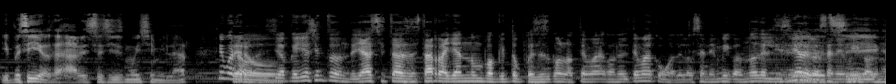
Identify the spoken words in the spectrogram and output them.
y pues sí, o sea, a veces sí es muy similar. Sí, bueno, Pero- lo que yo siento donde ya sí te está rayando un poquito, pues es con lo tema, con el tema como de los enemigos, ¿no? Del diseño de los Eh, sí, enemigos,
